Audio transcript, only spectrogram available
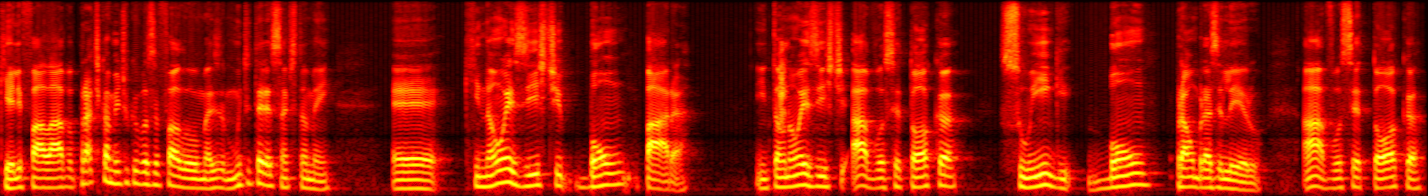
que ele falava praticamente o que você falou, mas é muito interessante também. É que não existe bom para. Então não existe, ah, você toca swing bom para um brasileiro. Ah, você toca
